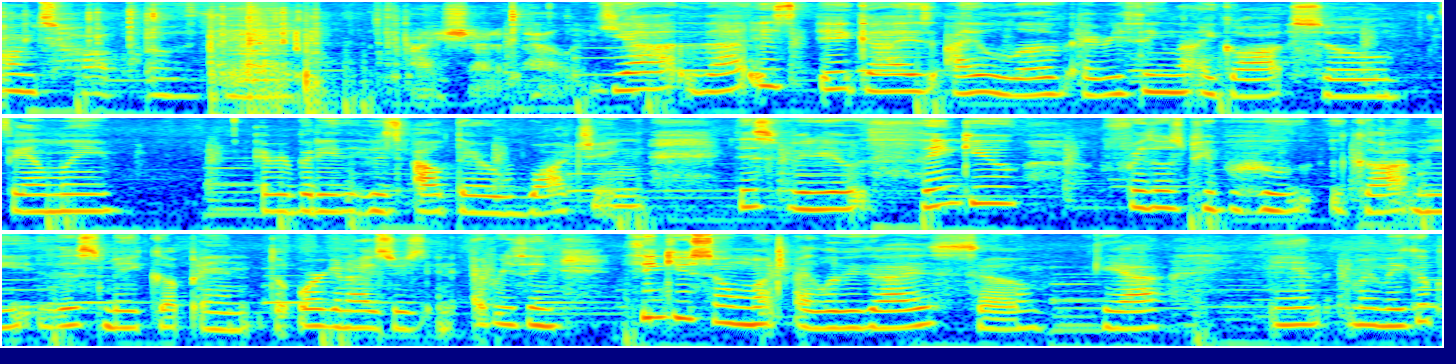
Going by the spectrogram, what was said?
on top of the eyeshadow palette. Yeah, that is it guys. I love everything that I got. So family, everybody who's out there watching this video, thank you for those people who got me this makeup and the organizers and everything. Thank you so much. I love you guys. So yeah. And my makeup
